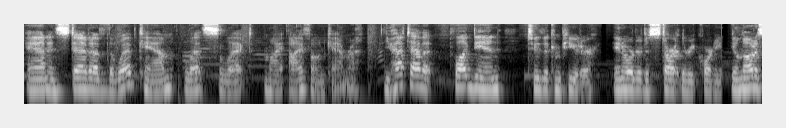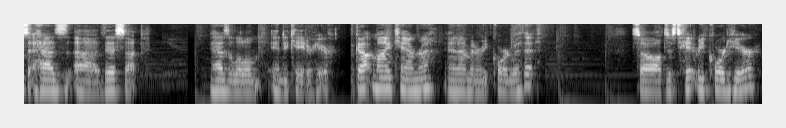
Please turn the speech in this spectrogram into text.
And instead of the webcam, let's select my iPhone camera. You have to have it plugged in to the computer in order to start the recording. You'll notice it has uh, this up. It has a little indicator here. I've got my camera and I'm gonna record with it. So I'll just hit record here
